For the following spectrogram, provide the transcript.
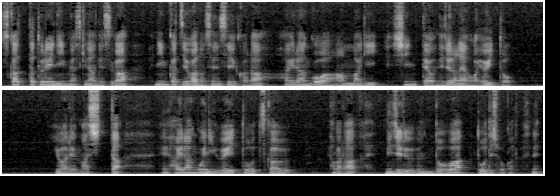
使ったトレーニングが好きなんですが妊活ヨガの先生から排卵後はあんまり身体をねじらない方が良いと言われました。排卵後にウェイトを使うだからねじる運動はどうでしょうかとですね。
